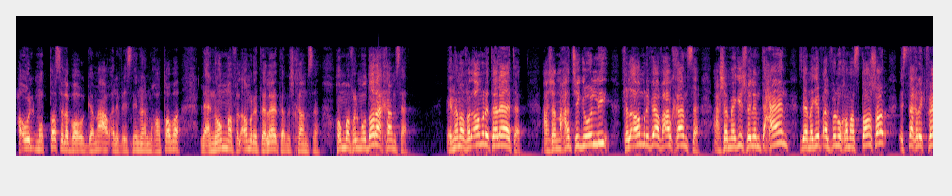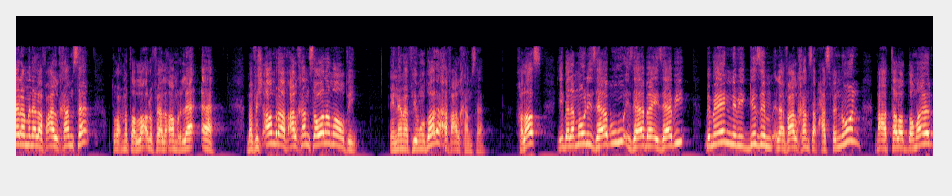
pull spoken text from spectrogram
هقول متصلة بواو الجماعة وألف اثنين وهي المخاطبة لأن هم في الأمر ثلاثة مش خمسة. هم في المضارع خمسة. إنما في الأمر ثلاثة. عشان ما حدش يجي يقول لي في الأمر فيها أفعال خمسة. عشان ما يجيش في الامتحان زي ما جه في 2015 استخرج فعلا من الأفعال الخمسة تروح مطلع له فعل أمر. لأ. ما فيش أمر أفعال خمسة ولا ماضي. إنما في مضارع أفعال خمسة. خلاص؟ يبقى لما أقول اذهبوا اذهبا اذهبي بما إن بيتجزم الأفعال الخمسة بحذف النون مع الثلاث ضمائر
